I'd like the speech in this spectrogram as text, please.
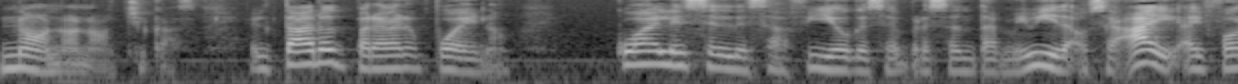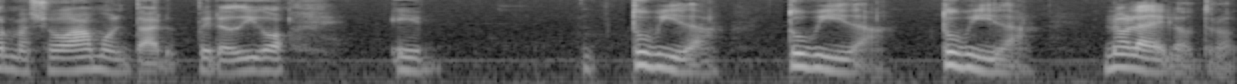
No, no, no, chicas. El tarot para ver, bueno, cuál es el desafío que se presenta en mi vida. O sea, hay, hay formas, yo amo el tarot, pero digo, eh, tu vida, tu vida, tu vida, no la del otro,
